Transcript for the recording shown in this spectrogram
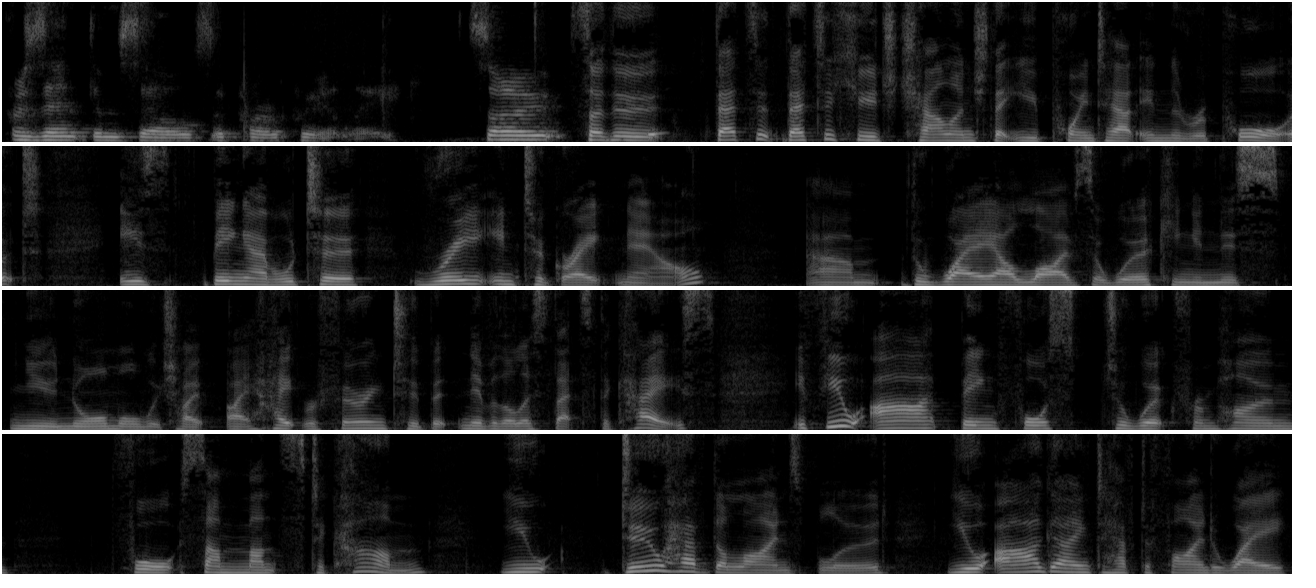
present themselves appropriately. So, so the that's a, that's a huge challenge that you point out in the report is being able to reintegrate now um, the way our lives are working in this new normal, which I, I, hate referring to, but nevertheless, that's the case. If you are being forced to work from home for some months to come, you do have the lines blurred. You are going to have to find a way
